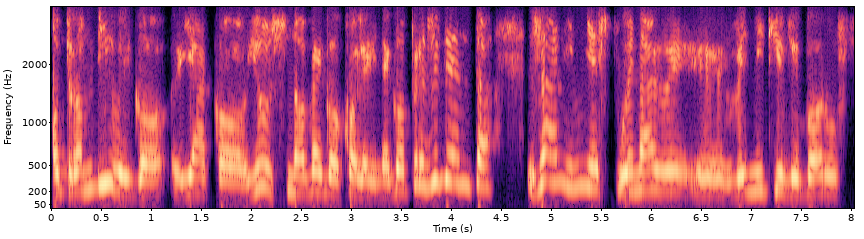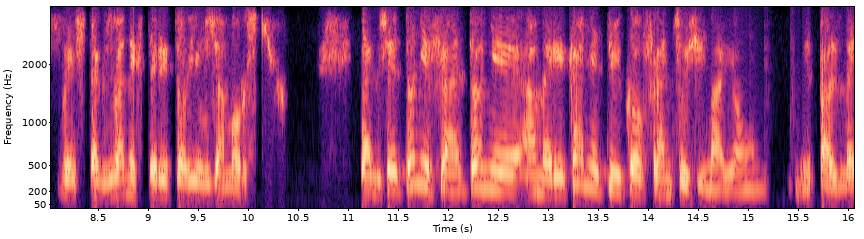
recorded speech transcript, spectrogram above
otrąbiły go jako już nowego kolejnego prezydenta, zanim nie spłynęły e, wyniki wyborów z tak zwanych terytoriów zamorskich. Także to nie, to nie Amerykanie, tylko Francuzi mają palmę,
